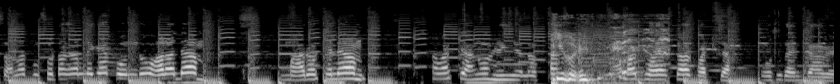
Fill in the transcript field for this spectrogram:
সালা দুশো টাকার লেগে বন্ধু হারালাম মারও খেলাম। আবার কেন ভেঙে গেল আবার দু হাজার টাকা খরচা ওষুধ আনতে হবে।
